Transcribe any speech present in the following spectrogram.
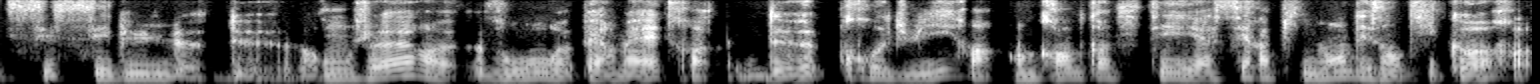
Ces cellules de rongeurs vont permettre de produire en grande quantité et assez rapidement des anticorps.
